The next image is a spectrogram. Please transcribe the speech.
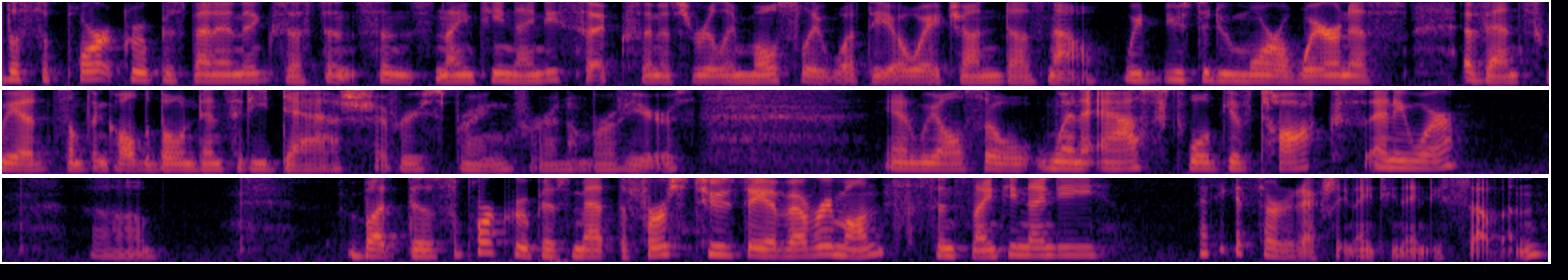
the support group has been in existence since 1996, and it's really mostly what the OHN does now. We used to do more awareness events. We had something called the Bone Density Dash every spring for a number of years. And we also, when asked, will give talks anywhere. Uh, but the support group has met the first Tuesday of every month since 1990. I think it started actually 1997.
